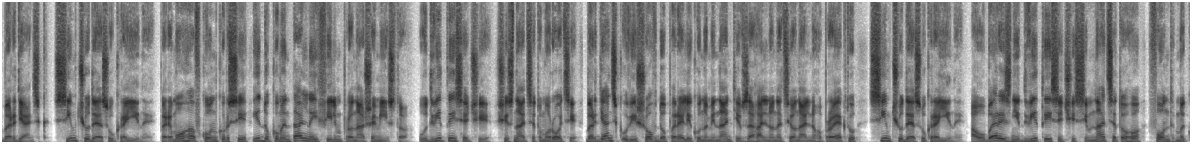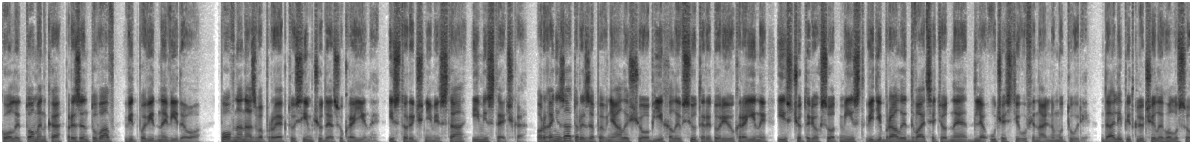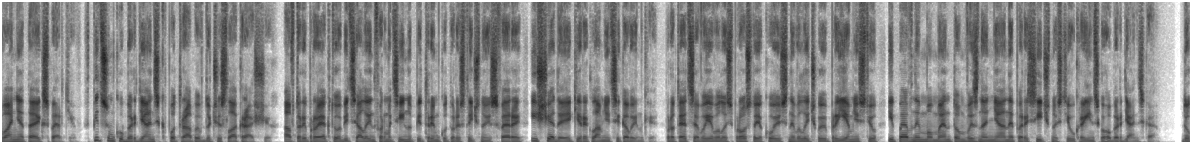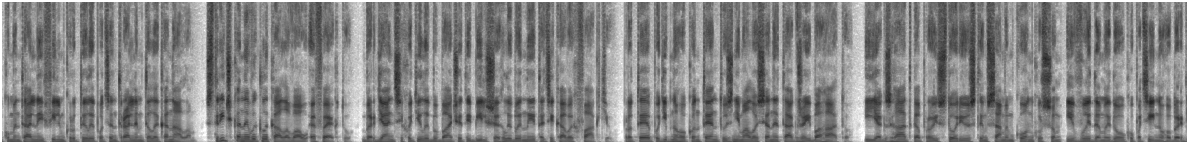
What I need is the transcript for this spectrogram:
Бердянськ Сім чудес України. Перемога в конкурсі і документальний фільм про наше місто. У 2016 році Бердянськ увійшов до переліку номінантів загальнонаціонального проекту Сім чудес України. А у березні 2017-го фонд Миколи Томенка презентував відповідне відео. Повна назва проекту Сім чудес України, історичні міста і містечка. Організатори запевняли, що об'їхали всю територію країни і з 400 міст відібрали 21 для участі у фінальному турі. Далі підключили голосування та експертів. В підсумку Бердянськ потрапив до числа кращих. Автори проекту обіцяли інформаційну підтримку туристичної сфери і ще деякі рекламні цікавинки. Проте це виявилось просто якоюсь невеличкою приємністю і певним моментом визнання непересічності українського Бердянська. Документальний фільм крутили по центральним телеканалам. Стрічка не викликала вау-ефекту. Бердянці хотіли би бачити більше глибини та цікавих фактів. Проте подібного контенту знімалося не так вже й багато. І як згадка про історію з тим самим конкурсом і видами до окупаційного Бердянська,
